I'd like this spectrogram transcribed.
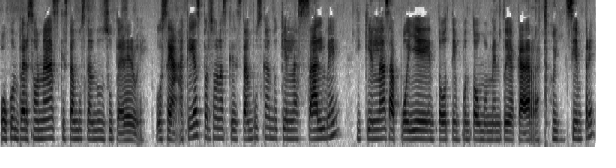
o con personas que están buscando un superhéroe. O sea, aquellas personas que están buscando quien las salve y quien las apoye en todo tiempo, en todo momento y a cada rato y siempre,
